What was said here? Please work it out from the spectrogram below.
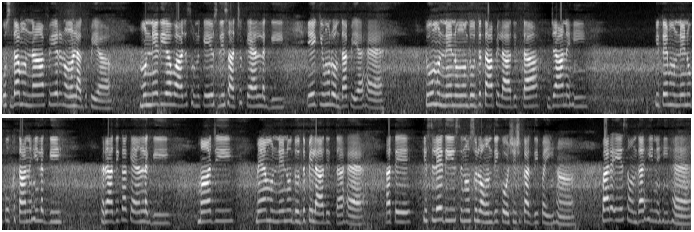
ਉਸ ਦਾ ਮੁੰਨਾ ਫੇਰ ਰੋਣ ਲੱਗ ਪਿਆ। ਮੁੰਨੇ ਦੀ ਆਵਾਜ਼ ਸੁਣ ਕੇ ਉਸ ਦੀ ਸੱਚ ਕਹਿਣ ਲੱਗੀ, ਇਹ ਕਿਉਂ ਰੋਂਦਾ ਪਿਆ ਹੈ? ਤੂੰ ਮੁੰਨੇ ਨੂੰ ਦੁੱਧ ਤਾਂ ਪਿਲਾ ਦਿੱਤਾ, ਜਾਂ ਨਹੀਂ? ਕਿਤੇ ਮੁੰਨੇ ਨੂੰ ਭੁੱਖ ਤਾਂ ਨਹੀਂ ਲੱਗੀ? ਰਾਧਿਕਾ ਕਹਿਣ ਲੱਗੀ, ਮਾਂ ਜੀ, ਮੈਂ ਮੁੰਨੇ ਨੂੰ ਦੁੱਧ ਪਿਲਾ ਦਿੱਤਾ ਹੈ। ਅਤੇ ਕਿਸਲੇ ਦੀ ਇਸ ਨੂੰ ਸੁਲਾਉਣ ਦੀ ਕੋਸ਼ਿਸ਼ ਕਰਦੀ ਪਈ ਹਾਂ, ਪਰ ਇਹ ਸੌਂਦਾ ਹੀ ਨਹੀਂ ਹੈ।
